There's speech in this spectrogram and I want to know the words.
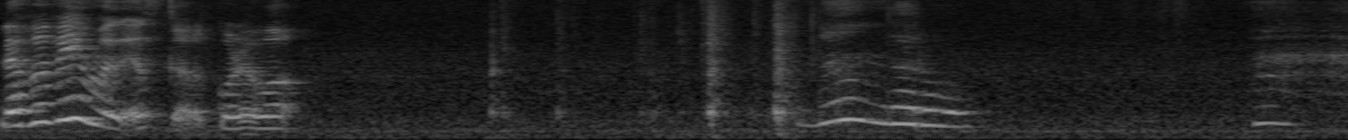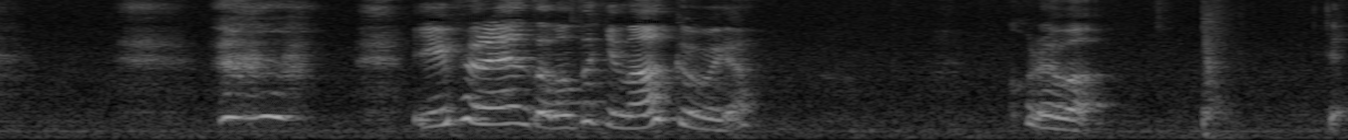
ラブビームですからこれは。なんだろう。インフルエンザの時の悪夢や。これは。で。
